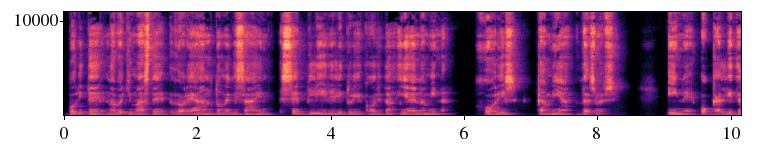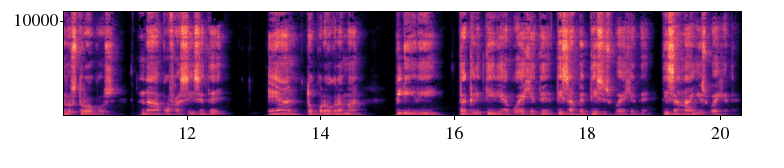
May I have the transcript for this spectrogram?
Μπορείτε να δοκιμάσετε δωρεάν το Medisign σε πλήρη λειτουργικότητα για ένα μήνα, χωρίς καμία δέσμευση. Είναι ο καλύτερος τρόπος να αποφασίσετε εάν το πρόγραμμα πληρεί τα κριτήρια που έχετε, τις απαιτήσεις που έχετε, τις ανάγκες που έχετε.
